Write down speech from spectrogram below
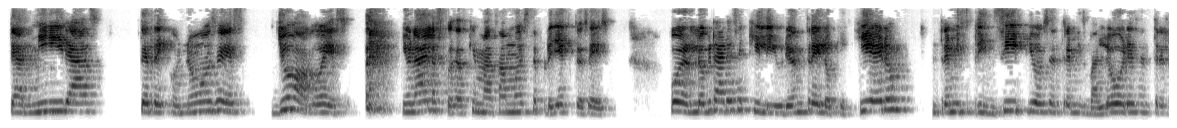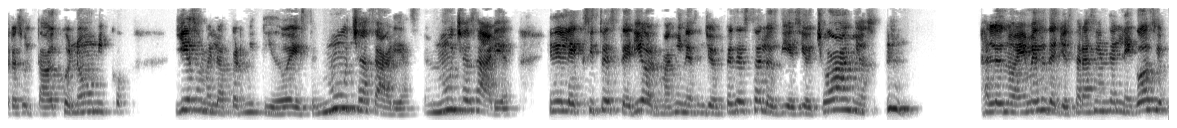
te admiras, te reconoces, yo hago eso. Y una de las cosas que más amo de este proyecto es eso, poder lograr ese equilibrio entre lo que quiero, entre mis principios, entre mis valores, entre el resultado económico. Y eso me lo ha permitido esto en muchas áreas, en muchas áreas. En el éxito exterior, imagínense, yo empecé esto a los 18 años, a los nueve meses de yo estar haciendo el negocio,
